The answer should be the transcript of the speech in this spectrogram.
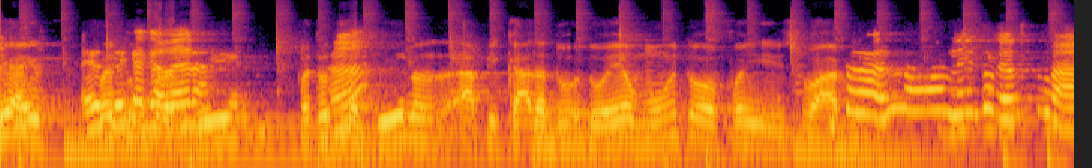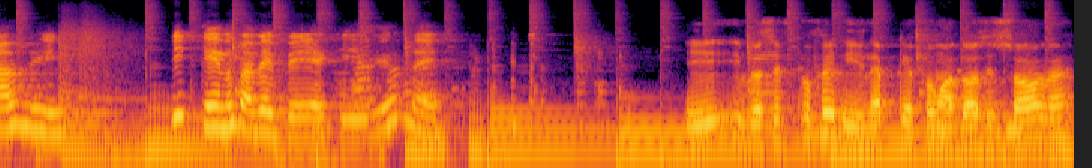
e aí, eu sei que a galera. Foi tudo Hã? tranquilo? A picada do, doeu muito ou foi suave? Não, não nem doeu suave. Pequeno para beber aqui, viu, né? E, e, você ficou feliz, né? Porque foi uma dose só, né?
